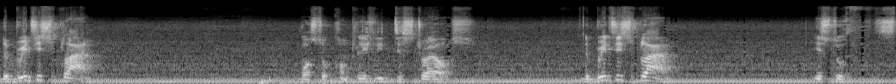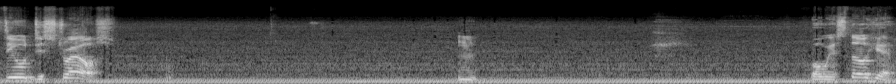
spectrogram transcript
The British plan was to completely destroy us. The British plan is to still destroy us. Mm. But we're still here.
